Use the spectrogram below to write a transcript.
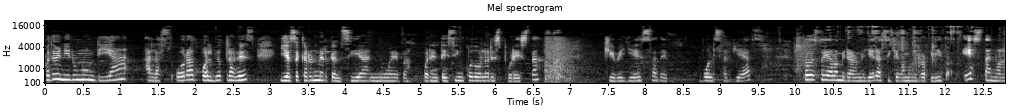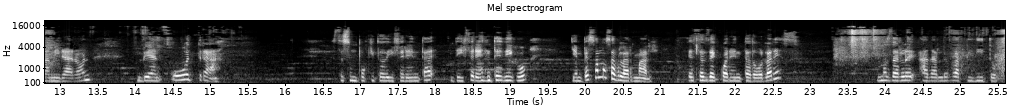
Puede venir uno un día, a las horas vuelve otra vez y ya sacaron mercancía nueva. 45 dólares por esta. Qué belleza de bolsa Guess. Todo esto ya lo miraron ayer, así que vamos rapidito. Esta no la miraron. Vean, otra. Esta es un poquito diferente, diferente digo. Y empezamos a hablar mal. Esta es de 40 dólares. Vamos a darle, a darle rapidito, ¿ok?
